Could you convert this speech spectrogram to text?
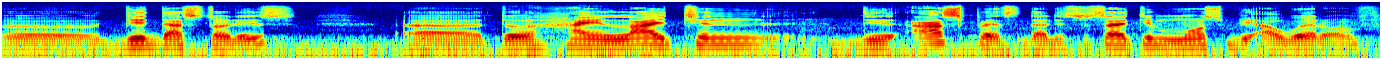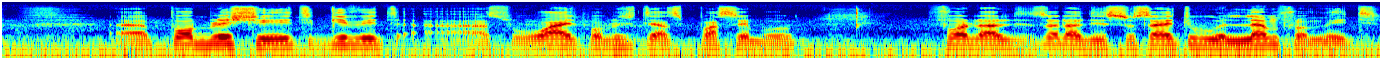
uh, did that studies uh, to highlighting the aspects that the society must be aware of, uh, publish it, give it as wide publicity as possible, for that, so that the society will learn from it,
